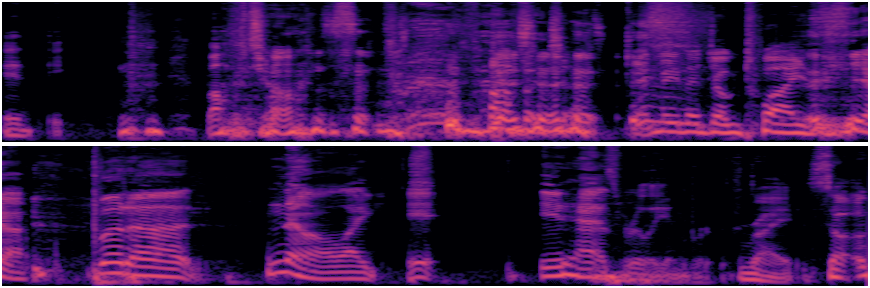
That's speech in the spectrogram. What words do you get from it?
It, it Papa John's. Can't make that joke twice. yeah. But uh no, like it it has really improved. Right. So uh,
